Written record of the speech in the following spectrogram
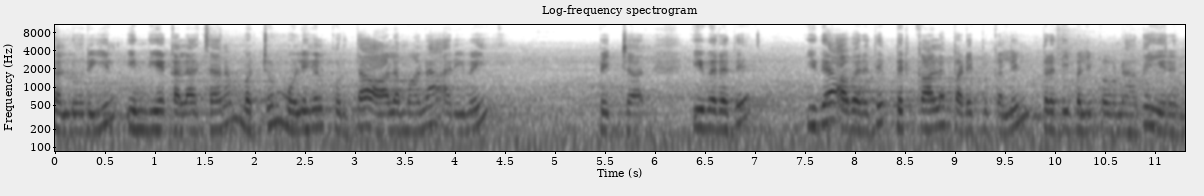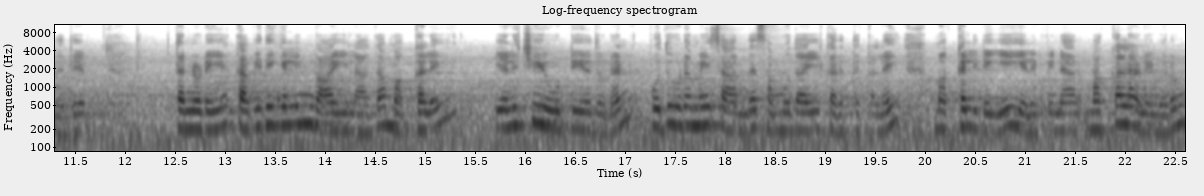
கல்லூரியில் இந்திய கலாச்சாரம் மற்றும் மொழிகள் குறித்த ஆழமான அறிவை பெற்றார். இவரது இது அவரது பிற்கால படைப்புகளில் பிரதிபலிப்பவனாக இருந்தது. தன்னுடைய கவிதைகளின் வாயிலாக மக்களை எழுச்சியூட்டியதுடன் பொது உடைமை சார்ந்த சமுதாய கருத்துக்களை மக்களிடையே எழுப்பினார். மக்கள் அனைவரும்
